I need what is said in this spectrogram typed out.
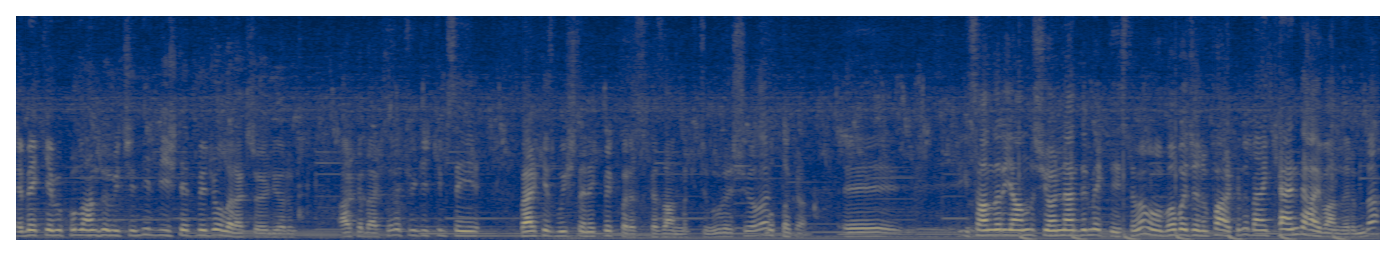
emek yemi kullandığım için değil bir işletmeci olarak söylüyorum arkadaşlara. Çünkü kimseyi, herkes bu işten ekmek parası kazanmak için uğraşıyorlar. Mutlaka. Ee, insanları yanlış yönlendirmek de istemem ama babacanın farkını ben kendi hayvanlarımda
